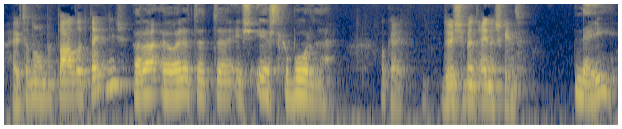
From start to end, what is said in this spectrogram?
Heeft dat nog een bepaalde betekenis? Ra- heet het? Het eh, is eerstgeborene. Oké. Dus je bent enigskind. Nee,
